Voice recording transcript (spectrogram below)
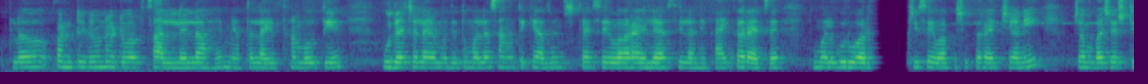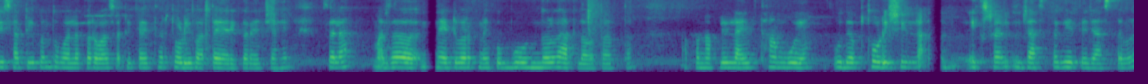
आपलं कंटिन्यू नेटवर्क चाललेलं आहे. मी आता लाईव्ह थांबवते उद्याच्या लाईव्हमध्ये तुम्हाला सांगते की अजून काय सेवा राहिल्या असतील आणि काय करायचं आहे तुम्हाला गुरुवार ची सेवा कशी करायची आणि चंबाषष्टीसाठी पण तुम्हाला परवासाठी काही तर थोडीफार तयारी करायची आहे. चला माझं नेटवर्कने खूप गोंधळ घातला होता आत्ता आपण आपली लाईफ थांबूया. उद्या थोडीशी ला एक्स्ट्रा जास्त घेते जास्त वेळ.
